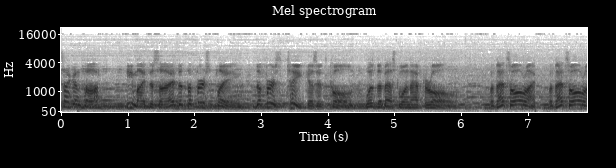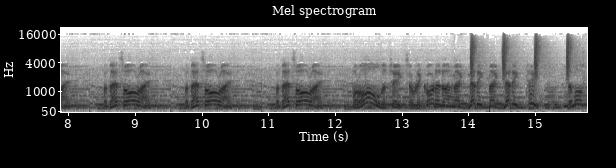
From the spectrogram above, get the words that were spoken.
Second thought, he might decide that the first playing, the first take as it's called, was the best one after all. But that's all right. But that's all right. But that's all right. But that's all right. But that's all right. For all the takes are recorded on magnetic magnetic tape. The most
